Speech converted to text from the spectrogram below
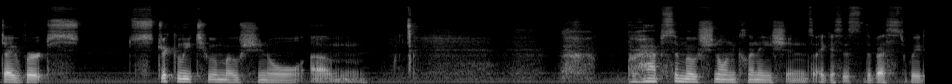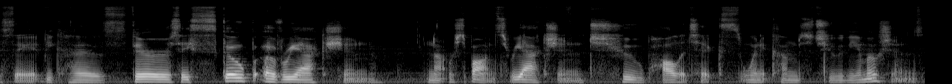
divert st- strictly to emotional, um, perhaps emotional inclinations, I guess is the best way to say it, because there's a scope of reaction not response, reaction to politics when it comes to the emotions.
